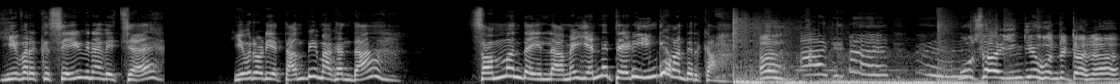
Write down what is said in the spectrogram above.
இவருக்கு செய்வின வச்ச இவருடைய தம்பி மகன்தான் சம்பந்தம் இல்லாம என்ன தேடி இங்க வந்திருக்கான் மூசா இங்கே வந்துட்டானா?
